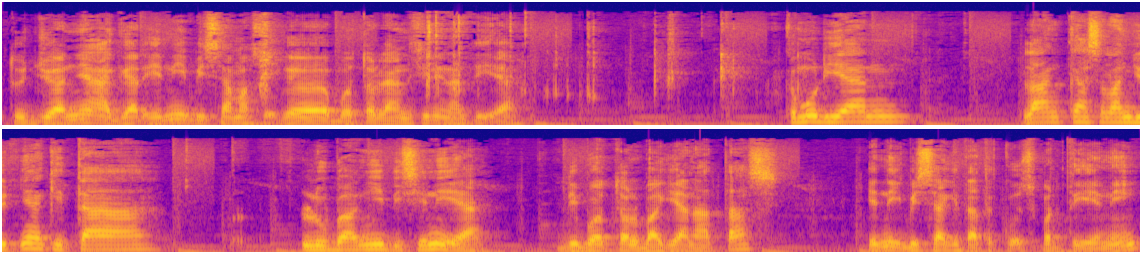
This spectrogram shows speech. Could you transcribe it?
Tujuannya agar ini bisa masuk ke botol yang di sini nanti ya. Kemudian langkah selanjutnya kita lubangi di sini ya di botol bagian atas. Ini bisa kita tekuk seperti ini.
